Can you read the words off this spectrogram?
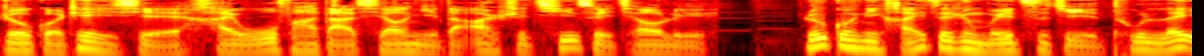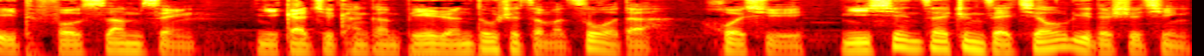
如果这些还无法打消你的二十七岁焦虑，如果你还在认为自己 too late for something，你该去看看别人都是怎么做的。或许你现在正在焦虑的事情，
